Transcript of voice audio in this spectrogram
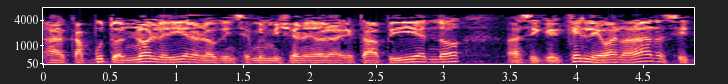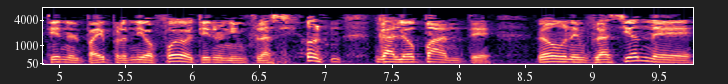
a, Caputo no le dieron los 15 mil millones de dólares que estaba pidiendo, así que ¿qué le van a dar si tiene el país prendido fuego y tiene una inflación galopante? ¿no? Una inflación de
